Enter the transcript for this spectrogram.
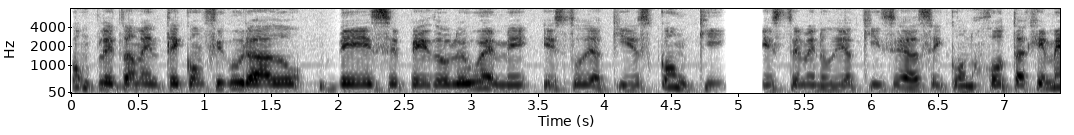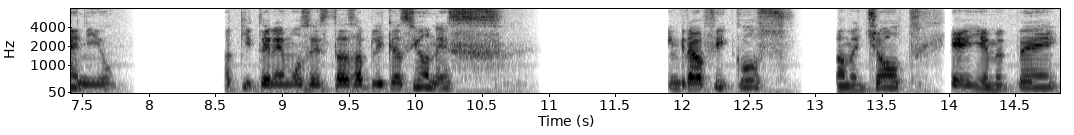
completamente configurado BSPWM. Esto de aquí es Conky. Este menú de aquí se hace con JGMenu. Aquí tenemos estas aplicaciones. En gráficos, FlameShot, GIMP,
